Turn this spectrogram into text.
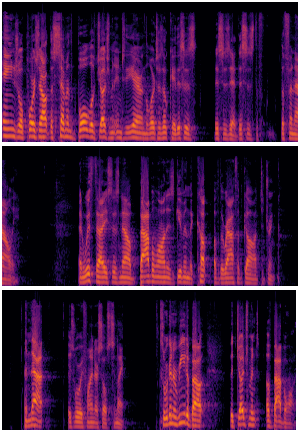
angel pours out the seventh bowl of judgment into the air, and the Lord says, Okay, this is, this is it. This is the, the finale. And with that, he says, Now Babylon is given the cup of the wrath of God to drink. And that is where we find ourselves tonight. So we're going to read about the judgment of Babylon.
